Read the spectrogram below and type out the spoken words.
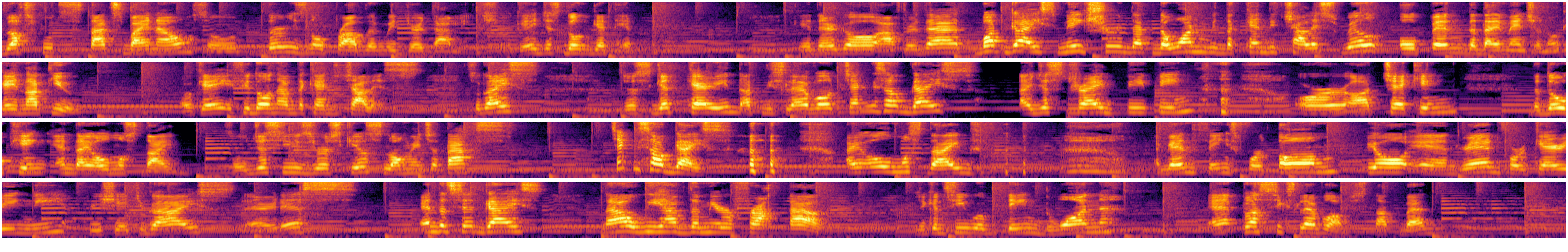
Blox Fruit stats by now so there is no problem with your damage okay just don't get hit okay there you go after that but guys make sure that the one with the candy chalice will open the dimension okay not you okay if you don't have the candy chalice so guys just get carried at this level check this out guys i just tried peeping or uh, checking the Dough King and I almost died. So just use your skills, long range attacks. Check this out, guys. I almost died. Again, thanks for Tom, Pio, and Red for carrying me. Appreciate you guys. There it is. And that's it, guys. Now we have the Mirror Fractal. As you can see, we obtained one and plus six level ups. Not bad.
